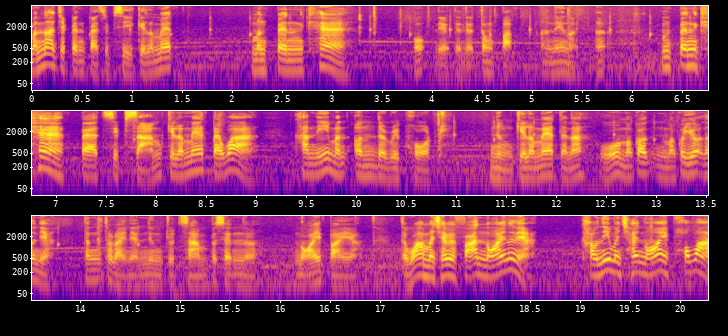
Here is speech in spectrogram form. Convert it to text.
มันน่าจะเป็น 84 กิโลเมตร มันเป็นแค่ โอ้เดี๋ยวเดี๋ยวต้องปรับอันนี้หน่อยออมันเป็นแค่ 83 กิโลเมตร แปลว่า คันนี้มัน under report 1 กิโลเมตรนะ โอ้มันก็มันก็เยอะนะเนี่ย ตั้งเท่าไหร่เนี่ย 1.3%เนอะน้อยไปอะ แต่ว่ามันใช้ไฟฟ้าน้อยนะเนี่ย คราวนี้มันใช้น้อย เพราะว่า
